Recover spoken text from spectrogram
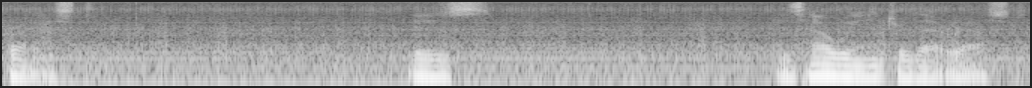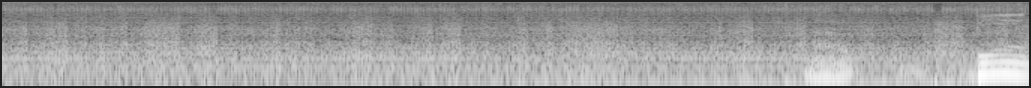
Christ is is how we enter that rest. Uh, being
